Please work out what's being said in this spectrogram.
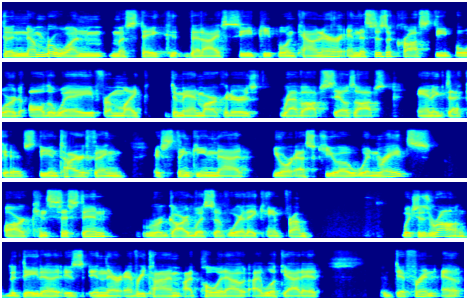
the number one mistake that I see people encounter, and this is across the board, all the way from like demand marketers, rev ops, sales ops, and executives. The entire thing is thinking that your SQO win rates are consistent regardless of where they came from, which is wrong. The data is in there every time I pull it out, I look at it different uh,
